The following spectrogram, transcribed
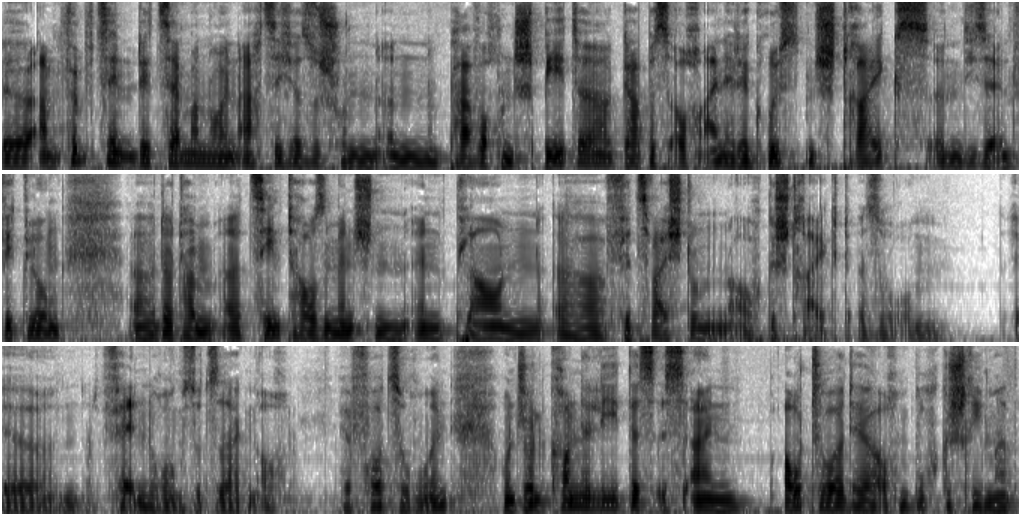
äh, am 15. Dezember 89, also schon ein paar Wochen später, gab es auch eine der größten Streiks in dieser Entwicklung. Äh, dort haben äh, 10.000 Menschen in Plauen äh, für zwei Stunden auch gestreikt, also um äh, Veränderung sozusagen auch hervorzuholen. Und John Connolly, das ist ein Autor, der auch ein Buch geschrieben hat,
